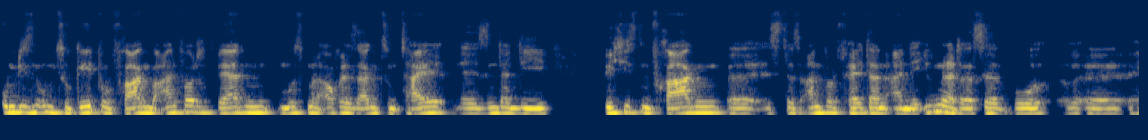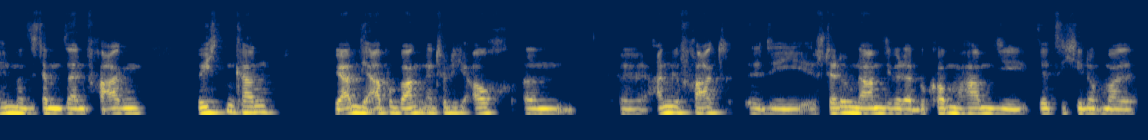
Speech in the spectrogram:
um diesen Umzug geht, wo Fragen beantwortet werden, muss man auch wieder sagen, zum Teil äh, sind dann die wichtigsten Fragen, äh, ist das Antwortfeld dann eine E-Mail-Adresse, wohin äh, man sich dann mit seinen Fragen richten kann. Wir haben die APO-Bank natürlich auch ähm, äh, angefragt. Äh, die Stellungnahmen, die wir da bekommen haben, die setze ich hier nochmal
